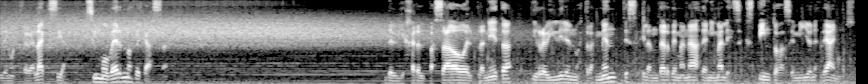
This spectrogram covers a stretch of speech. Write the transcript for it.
y de nuestra galaxia sin movernos de casa, de viajar al pasado del planeta y revivir en nuestras mentes el andar de manadas de animales extintos hace millones de años,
